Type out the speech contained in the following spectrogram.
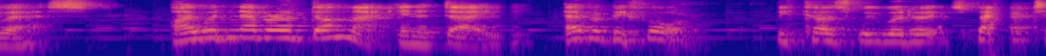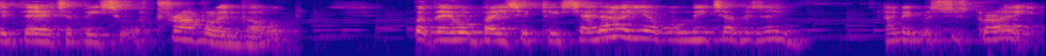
US. I would never have done that in a day ever before because we would have expected there to be sort of travel involved. But they all basically said, oh, yeah, we'll meet over Zoom. And it was just great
